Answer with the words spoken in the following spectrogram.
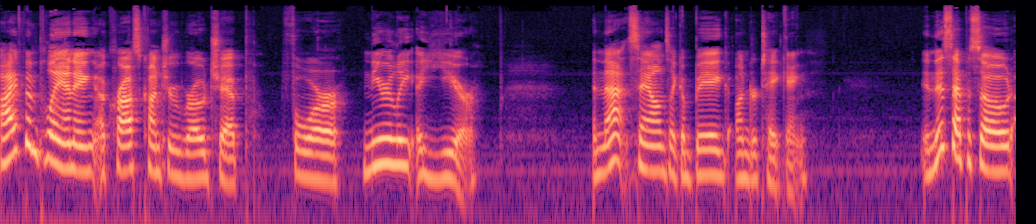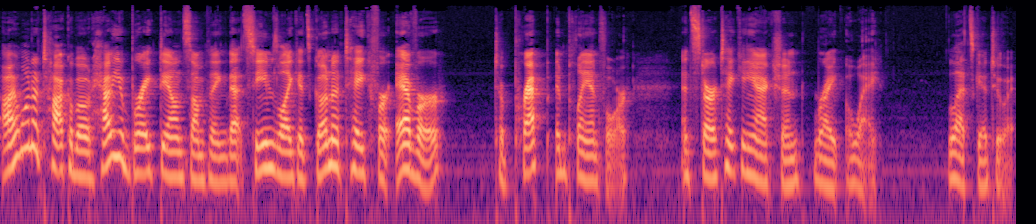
I've been planning a cross country road trip for nearly a year, and that sounds like a big undertaking. In this episode, I want to talk about how you break down something that seems like it's going to take forever to prep and plan for and start taking action right away. Let's get to it.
